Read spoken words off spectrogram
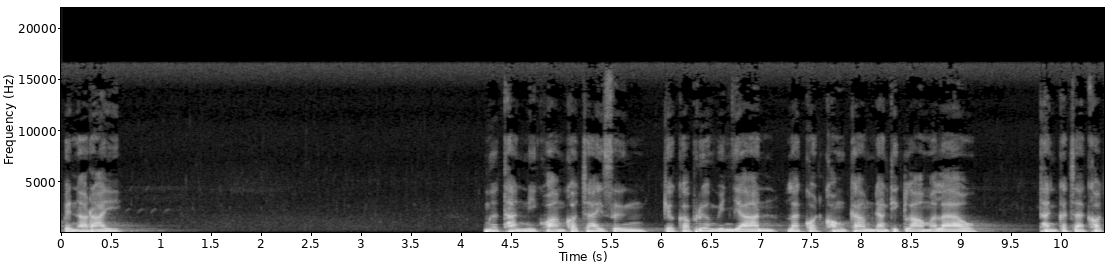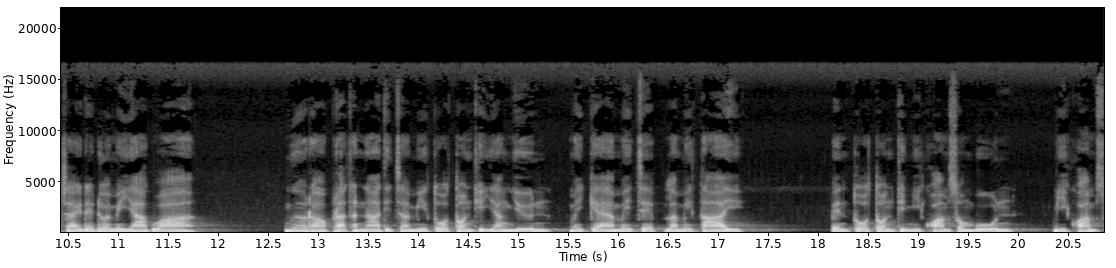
เป็นอะไร เมื่อท่านมีความเข้าใจซึ้งเกี่ยวกับเรื่องวิญญาณและกฎของกรรมดังที่กล่าวมาแล้ว ท่านก็จะเข้าใจได้โดยไม่ยากว่า เมื่อเราปรารถนาที่จะมีตัวตนที่ยั่งยืน ไม่แก่ไม่เจ็บและไม่ตาย เป็นตัวตนที่มีความสมบูรณ์ มีความส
